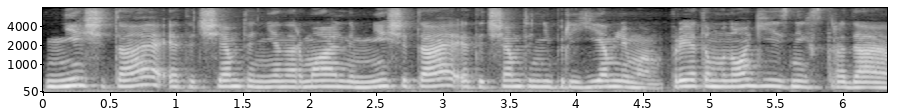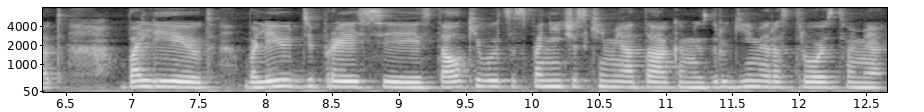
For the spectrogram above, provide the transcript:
не считая это чем-то ненормальным, не считая это чем-то неприемлемым. При этом многие из них страдают, болеют, болеют депрессией, сталкиваются с паническими атаками, с другими расстройствами.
